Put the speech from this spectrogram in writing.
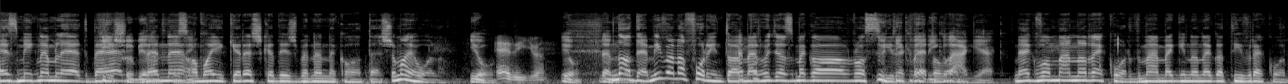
Ez még nem lehet be, Később benne a mai kereskedésben ennek a hatása. Majd holnap. Jó. Ez így van. Jó, rendben. Na de mi van a forinttal, hát mert hogy az meg a rossz Ütik, hírek verik, vágják. Megvan már a rekord, már megint a negatív rekord.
